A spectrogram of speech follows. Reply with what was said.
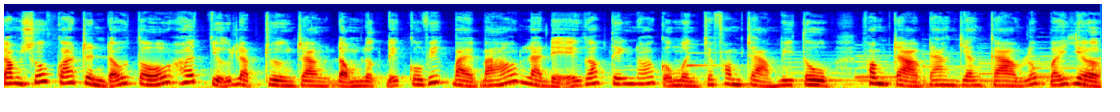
Trong suốt quá trình đấu tố, hết giữ lập trường rằng động lực để cô viết bài báo là để góp tiếng nói của mình cho phong trào MeToo, phong trào đang dâng cao lúc bấy giờ.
